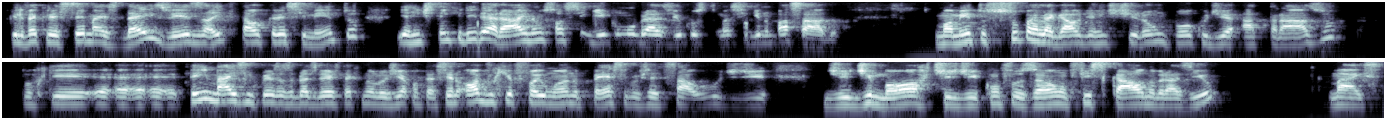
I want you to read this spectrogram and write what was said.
Porque ele vai crescer mais 10 vezes, aí que está o crescimento, e a gente tem que liderar e não só seguir como o Brasil costuma seguir no passado um momento super legal de a gente tirou um pouco de atraso, porque é, é, é, é tem mais empresas brasileiras de tecnologia acontecendo. Óbvio que foi um ano péssimo de saúde, de, de, de morte, de confusão fiscal no Brasil, mas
